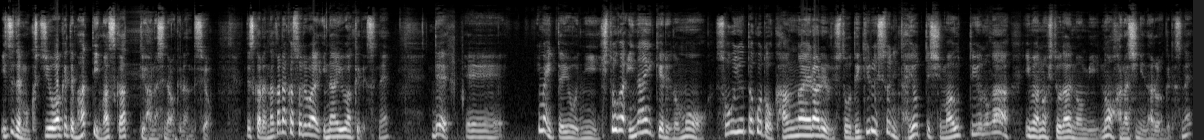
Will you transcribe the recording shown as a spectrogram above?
いつでも口を開けて待っていますかっていう話なわけなんですよ。ですから、なかなかそれはいないわけですね。で、えー今言ったように人がいないけれどもそういったことを考えられる人できる人に頼ってしまうっていうのが今の人頼みの話になるわけですね。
